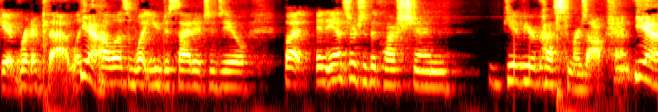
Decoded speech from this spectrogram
get rid of that like Yeah. tell us what you decided to do but in answer to the question give your customers options Yeah,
